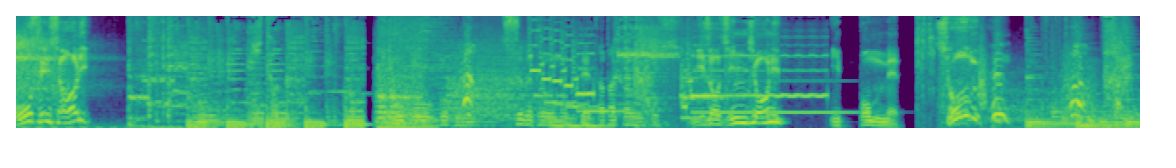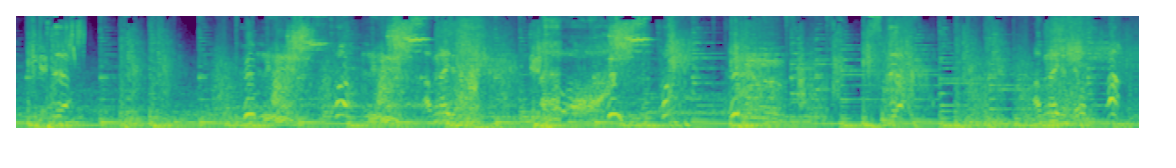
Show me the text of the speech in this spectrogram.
挑戦者あり。来た両方五本全てをもって戦うべし。いざ尋常に。一本目。勝負。危ないです危ないですよ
